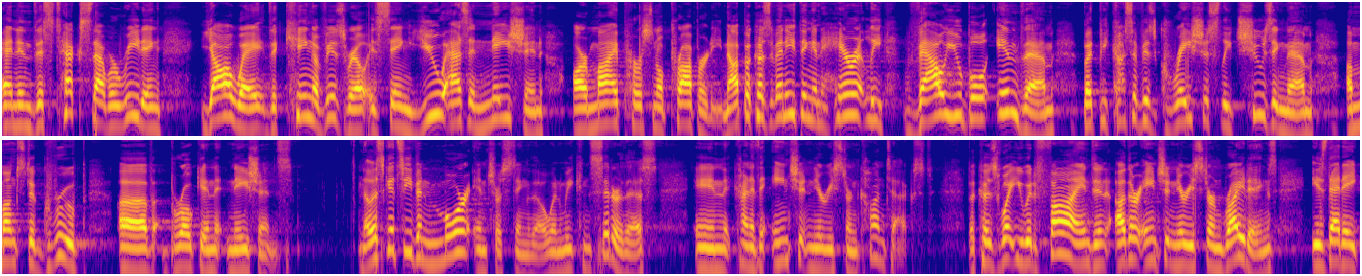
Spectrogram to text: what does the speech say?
And in this text that we're reading, Yahweh, the king of Israel, is saying, You as a nation are my personal property. Not because of anything inherently valuable in them, but because of his graciously choosing them amongst a group of broken nations. Now, this gets even more interesting, though, when we consider this in kind of the ancient Near Eastern context. Because what you would find in other ancient Near Eastern writings is that a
